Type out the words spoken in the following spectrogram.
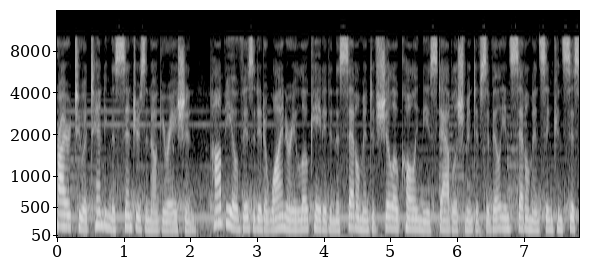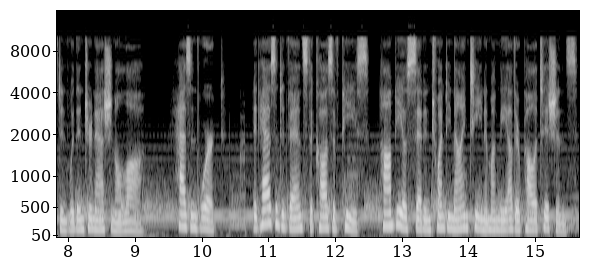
Prior to attending the center's inauguration, Pompeo visited a winery located in the settlement of Shiloh, calling the establishment of civilian settlements inconsistent with international law. Hasn't worked. It hasn't advanced the cause of peace, Pompeo said in 2019 among the other politicians.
